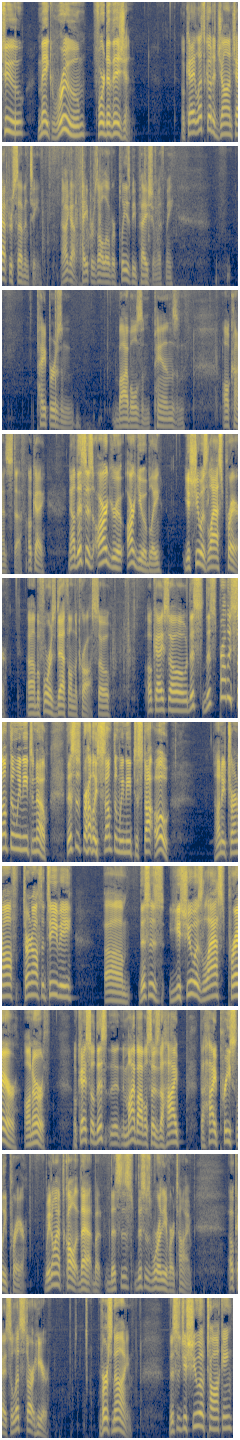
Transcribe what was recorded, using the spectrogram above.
to make room for division. Okay, let's go to John chapter 17. I got papers all over. Please be patient with me. Papers and Bibles and pens and all kinds of stuff. Okay, now this is argu- arguably Yeshua's last prayer uh, before his death on the cross. So Okay, so this this is probably something we need to know. This is probably something we need to stop. Oh, honey, turn off turn off the TV. Um, this is Yeshua's last prayer on earth. Okay, so this my Bible says the high the high priestly prayer. We don't have to call it that, but this is this is worthy of our time. Okay, so let's start here. Verse 9. This is Yeshua talking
